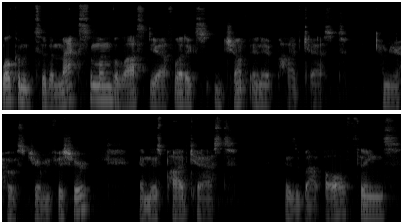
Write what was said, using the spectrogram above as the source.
Welcome to the Maximum Velocity Athletics Jump in It podcast. I'm your host, Jeremy Fisher, and this podcast is about all things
